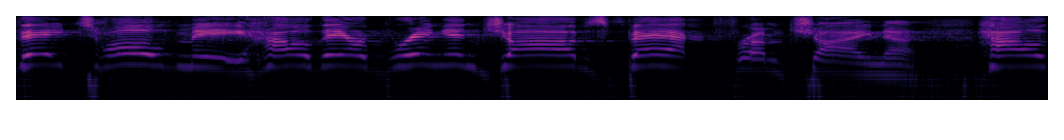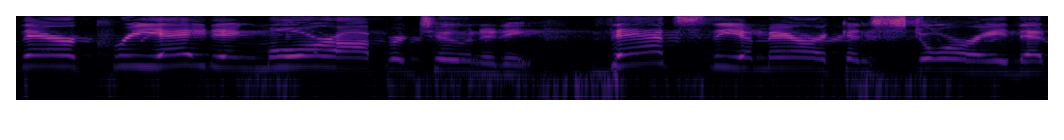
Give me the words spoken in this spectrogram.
They told me how they're bringing jobs back from China, how they're creating more opportunity. That's the American story that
